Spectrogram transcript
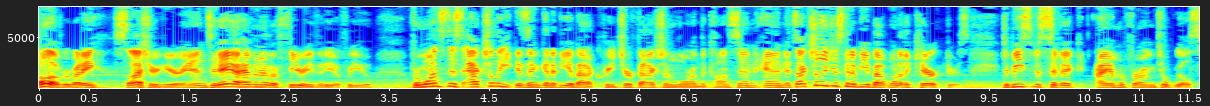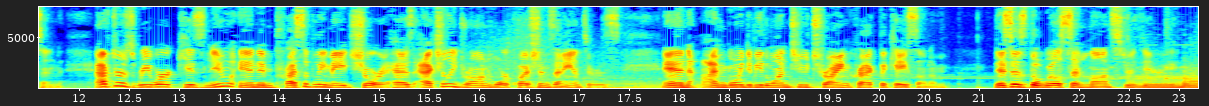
Hello everybody, Slasher here, and today I have another theory video for you. For once, this actually isn't going to be about a creature faction lore in the Constant, and it's actually just going to be about one of the characters. To be specific, I am referring to Wilson. After his rework, his new and impressively made short has actually drawn more questions than answers, and I'm going to be the one to try and crack the case on him. This is the Wilson Monster Theory.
